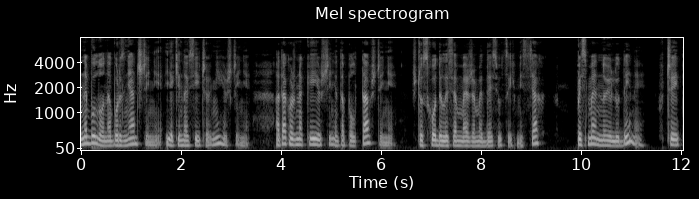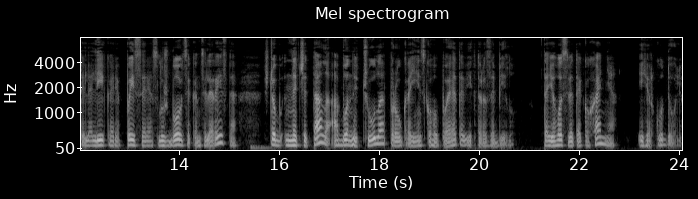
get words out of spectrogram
Не було на Борзнянщині, як і на всій Чернігівщині, а також на Київщині та Полтавщині, що сходилися межами десь у цих місцях, письменної людини, вчителя, лікаря, писаря, службовця, канцеляриста, щоб не читала або не чула про українського поета Віктора Забілу та його святе кохання і гірку долю.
